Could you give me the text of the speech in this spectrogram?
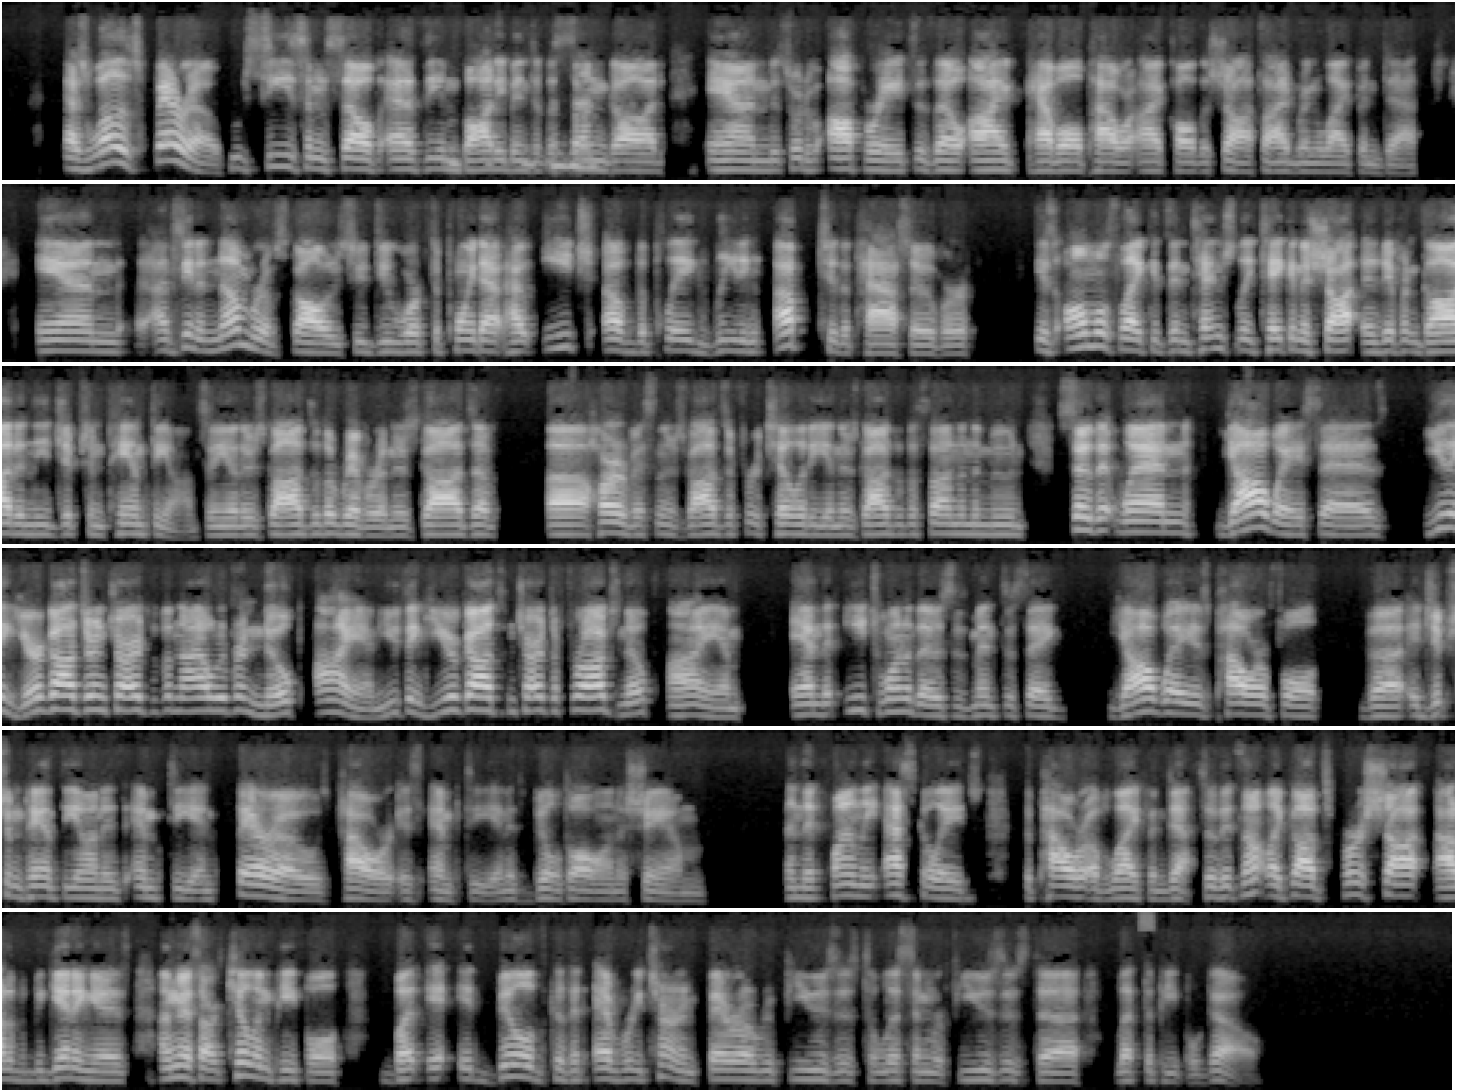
as well as Pharaoh, who sees himself as the embodiment of the Mm-hmm. sun god and sort of operates as though I have all power, I call the shots, I bring life and death. And I've seen a number of scholars who do work to point out how each of the plagues leading up to the Passover is almost like it's intentionally taken a shot at a different god in the Egyptian pantheon. So, you know, there's gods of the river and there's gods of uh, harvest and there's gods of fertility and there's gods of the sun and the moon. So that when Yahweh says, You think your gods are in charge of the Nile River? Nope, I am. You think your God's in charge of frogs? Nope, I am. And that each one of those is meant to say, Yahweh is powerful, the Egyptian pantheon is empty, and Pharaoh's power is empty, and it's built all on a sham and that finally escalates the power of life and death. So it's not like God's first shot out of the beginning is, I'm going to start killing people, but it, it builds because at every turn, Pharaoh refuses to listen, refuses to let the people go.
